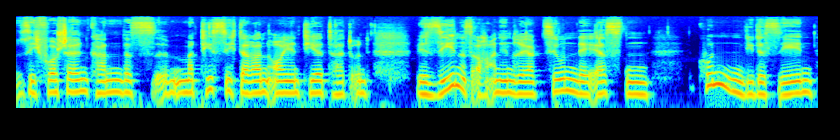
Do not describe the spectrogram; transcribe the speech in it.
sich vorstellen kann, dass äh, Matisse sich daran orientiert hat. Und wir sehen es auch an den Reaktionen der ersten Kunden, die das sehen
